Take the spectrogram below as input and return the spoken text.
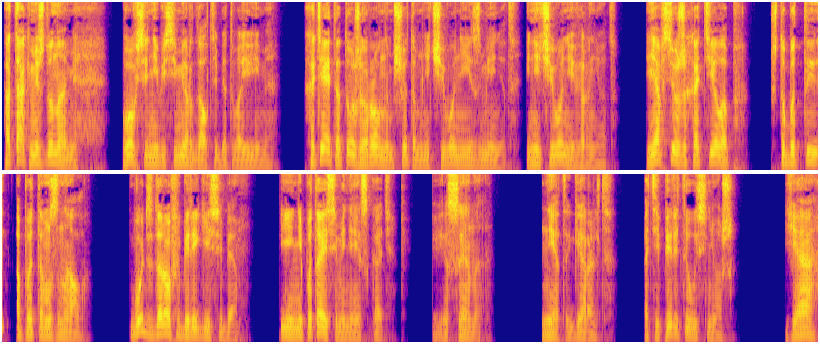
А так, между нами, вовсе не Весемир дал тебе твое имя. Хотя это тоже ровным счетом ничего не изменит и ничего не вернет. Я все же хотела б, чтобы ты об этом знал. Будь здоров и береги себя. И не пытайся меня искать. Весена. Нет, Геральт. А теперь ты уснешь. Я...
